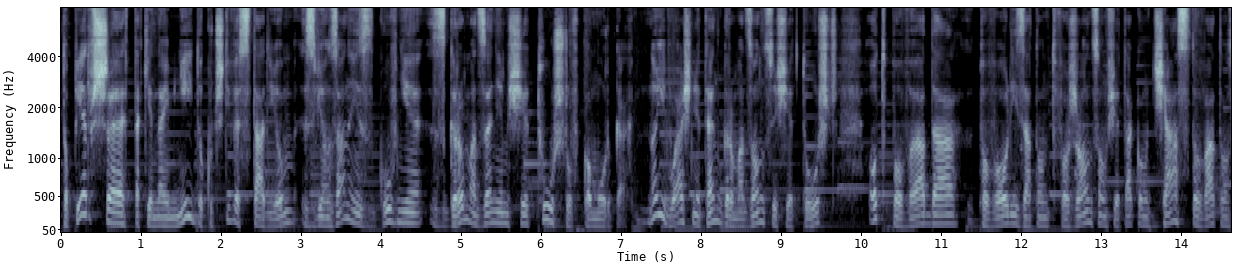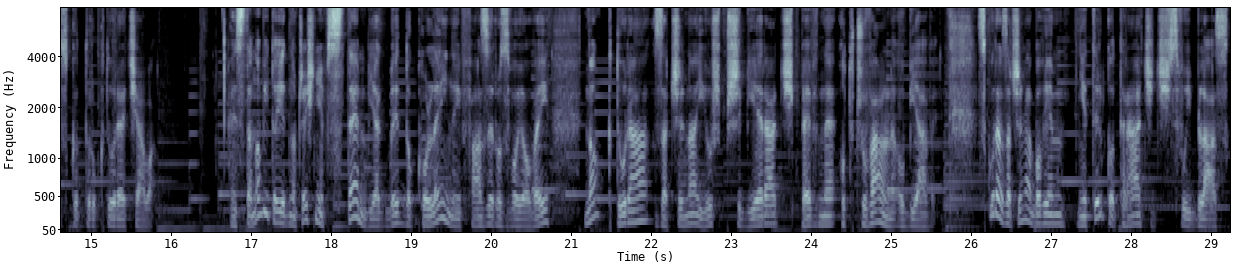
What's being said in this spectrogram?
To pierwsze, takie najmniej dokuczliwe stadium związane jest głównie z gromadzeniem się tłuszczu w komórkach. No i właśnie ten gromadzący się tłuszcz odpowiada powoli za tą tworzącą się taką ciastowatą strukturę ciała. Stanowi to jednocześnie wstęp jakby do kolejnej fazy rozwojowej, no, która zaczyna już przybierać pewne odczuwalne objawy. Skóra zaczyna bowiem nie tylko tracić swój blask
